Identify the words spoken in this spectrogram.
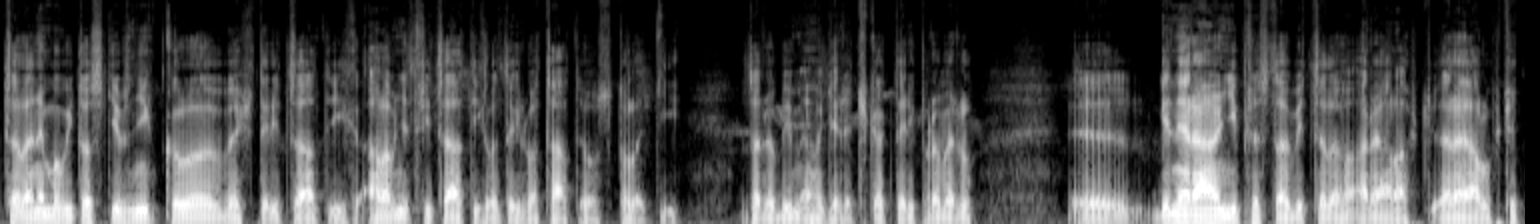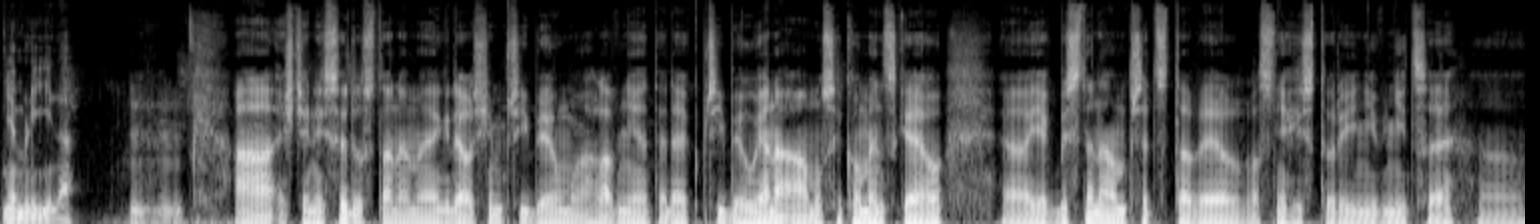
celé nemovitosti vznikl ve 40. a hlavně 30. letech 20. století za doby mého dědečka, který provedl e, generální přestavby celého areálu, areálu včetně mlína. Mm-hmm. A ještě než se dostaneme k dalším příběhům a hlavně tedy k příběhu Jana Ámose Komenského, e, jak byste nám představil vlastně historii Nivnice, e,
